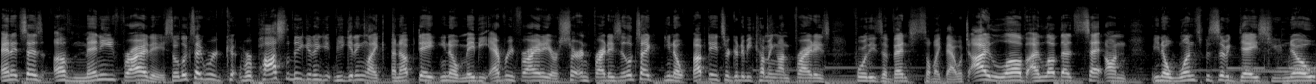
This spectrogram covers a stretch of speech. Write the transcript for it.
and it says of many Fridays. So it looks like we're, we're possibly going to be getting like an update, you know, maybe every Friday or certain Fridays. It looks like, you know, updates are going to be coming on Fridays for these events and stuff like that, which I love. I love that it's set on, you know, one specific day so you know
